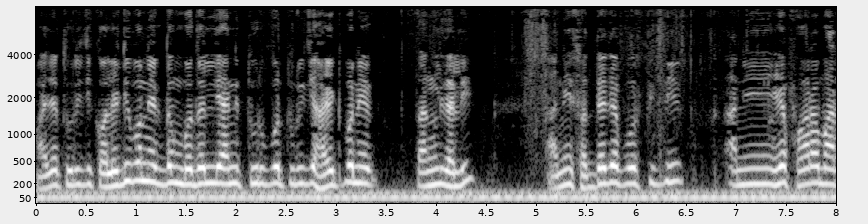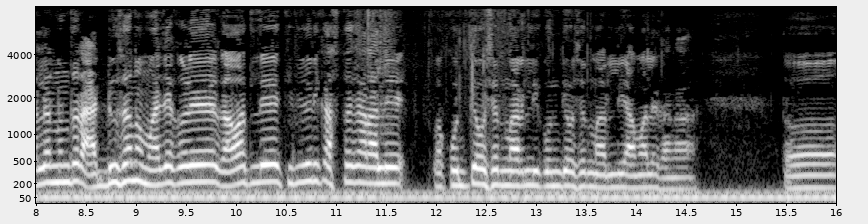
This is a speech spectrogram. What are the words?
माझ्या तुरीची क्वालिटी पण एकदम बदलली आणि तूर पण तुरीची हाईट पण एक चांगली झाली. आणि सध्याच्या परिस्थितीत आणि हे फवारा मारल्यानंतर आठ दिवसानं माझ्याकडे गावातले कितीतरी कास्तकार आले. बा कोणती औषध मारली कोणती औषध मारली आम्हाला सांगा. तर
